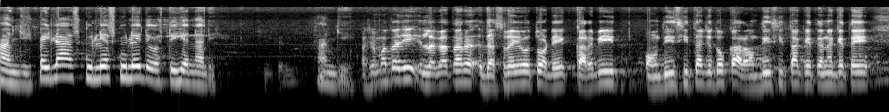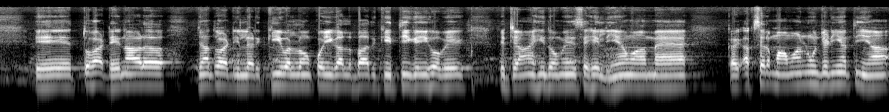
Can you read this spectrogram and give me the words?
ਹਾਂਜੀ ਪਹਿਲਾਂ ਸਕੂਲੇ ਸਕੂਲੇ ਦੋਸਤੀ ਸੀ ਇਹਨਾਂ ਦੀ। ਠੀਕ ਹੈ ਜੀ। ਹਾਂਜੀ। ਅੱਛਾ ਮਾਤਾ ਜੀ ਲਗਾਤਾਰ ਦੱਸ ਰਹੇ ਹੋ ਤੁਹਾਡੇ ਘਰ ਵੀ ਆਉਂਦੀ ਸੀ ਤਾਂ ਜਦੋਂ ਘਰ ਆਉਂਦੀ ਸੀ ਤਾਂ ਕਿਤੇ ਨਾ ਕਿਤੇ ਇਹ ਤੁਹਾਡੇ ਨਾਲ ਜਾਂ ਤੁਹਾਡੀ ਲੜਕੀ ਵੱਲੋਂ ਕੋਈ ਗੱਲਬਾਤ ਕੀਤੀ ਗਈ ਹੋਵੇ ਕਿ ਜਾਂ ਅਸੀਂ ਦੋਵੇਂ ਸਹੇਲੀਆਂ ਵਾਂ ਮੈਂ ਕ- ਅਕਸਰ ਮਾਵਾਂ ਨੂੰ ਜਿਹੜੀਆਂ ਧੀਆਂ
